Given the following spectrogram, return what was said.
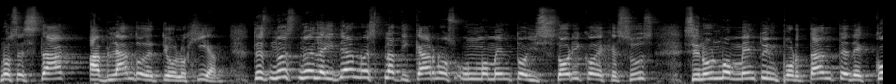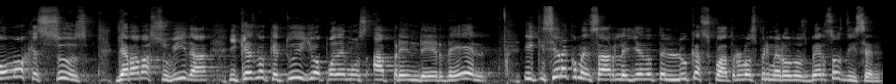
nos está hablando de teología. Entonces, no es, no la idea no es platicarnos un momento histórico de Jesús, sino un momento importante de cómo Jesús llevaba su vida y qué es lo que tú y yo podemos aprender de él. Y quisiera comenzar leyéndote Lucas 4, los primeros dos versos dicen,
